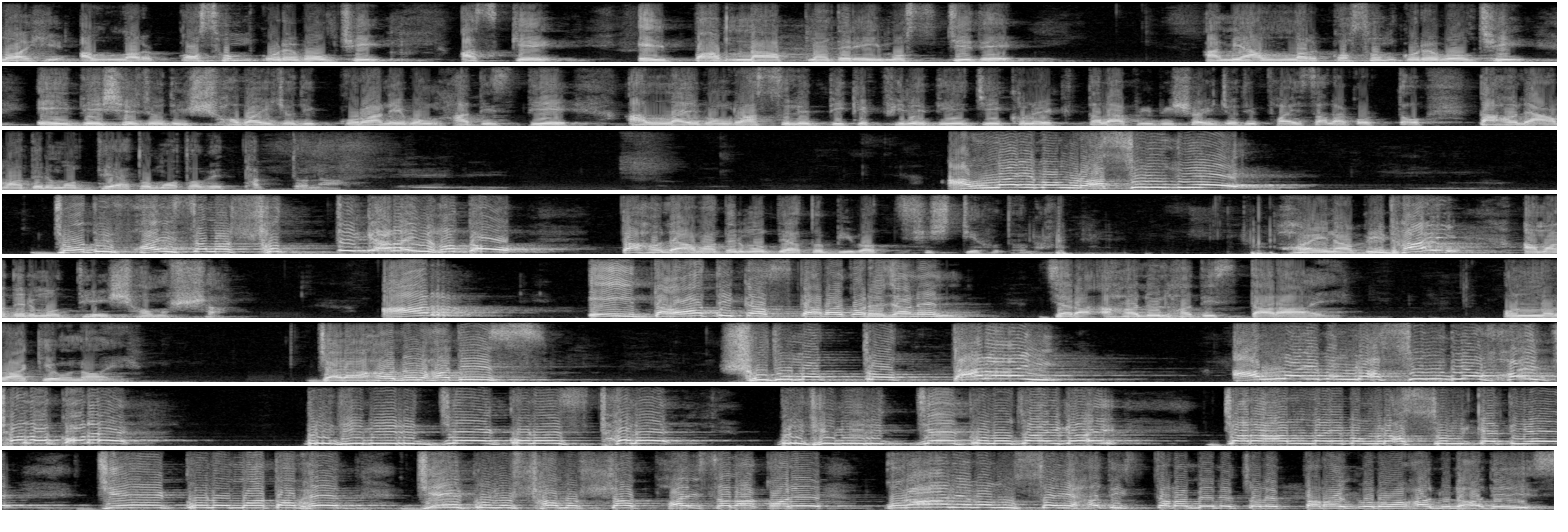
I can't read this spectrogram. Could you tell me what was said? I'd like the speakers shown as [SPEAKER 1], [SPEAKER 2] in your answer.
[SPEAKER 1] ওয়াল্লাহি আল্লাহর কসম করে বলছি, আজকে এই পাবনা আপনাদের এই মসজিদে আমি আল্লাহর কসম করে বলছি, এই দেশে যদি সবাই যদি কোরআন এবং হাদিস দিয়ে আল্লাহ এবং রাসুলের দিকে ফিরে দিয়ে যে কোনো একতলাপি বিষয় যদি ফয়সালা করত, তাহলে আমাদের মধ্যে এত মতভেদ থাকতো না। আল্লাহ এবং রাসুল দিয়ে যদি ফয়সালা সত্যিকারই হতো, তাহলে আমাদের মধ্যে এত বিবাদ সৃষ্টি হতো না। হয় না বিধায় আমাদের মধ্যে এই সমস্যা। আর এই দাওয়াতি কাজ কারা করে জানেন? যারা আহলুল হাদিস তারাই, অন্যরা কেউ নয়। যারা আহলুল হাদিস, শুধুমাত্র তারাই আল্লাহ এবং রাসুল দিয়ে ফয়সালা করে পৃথিবীর যে কোনো স্থানে, পৃথিবীর যে কোনো জায়গায়, যারা আল্লাহ এবং রাসুলকে দিয়ে যে কোনো মতভেদ, যে কোনো সমস্যা ফয়সলা করে, কোরআন সেই হাদিস তারা মেনে চলে তারাই হলো আহানুল হাদিস।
